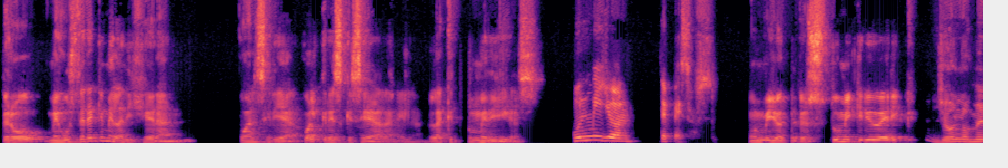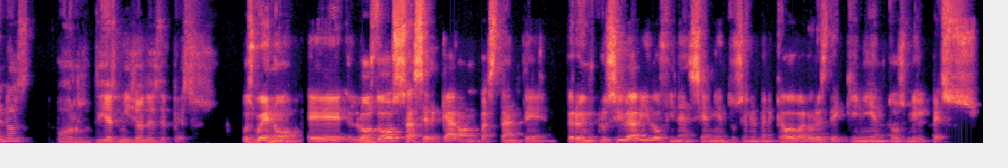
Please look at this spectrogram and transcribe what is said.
pero me gustaría que me la dijeran ¿Cuál sería? ¿Cuál crees que sea, Daniela? La que tú me digas. Un millón de pesos. Un millón de pesos. ¿Tú, mi querido Eric? Yo lo menos por 10 millones de pesos. Pues bueno, eh, los dos se acercaron bastante, pero inclusive ha habido financiamientos en el mercado de valores de 500 mil pesos.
